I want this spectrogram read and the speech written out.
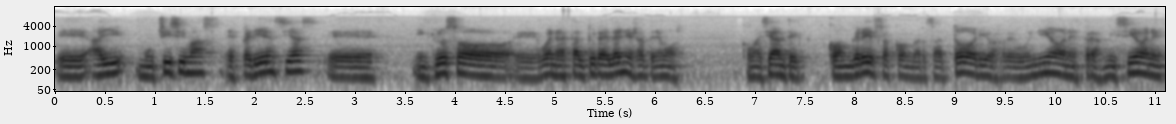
eh, hay muchísimas experiencias, eh, incluso, bueno, a esta altura del año ya tenemos como decía antes, congresos, conversatorios, reuniones, transmisiones,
